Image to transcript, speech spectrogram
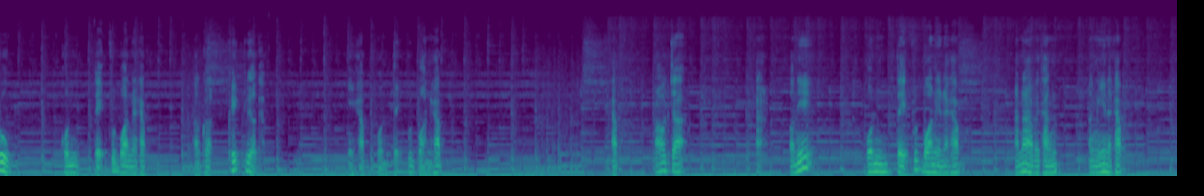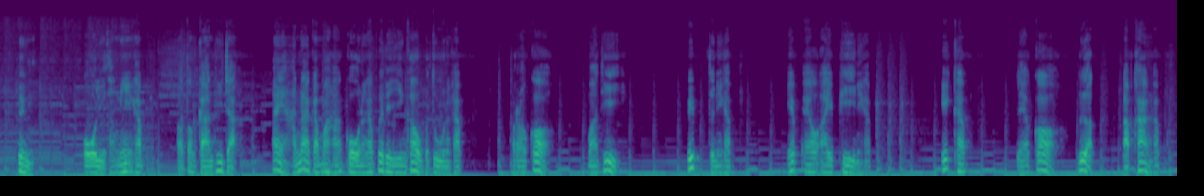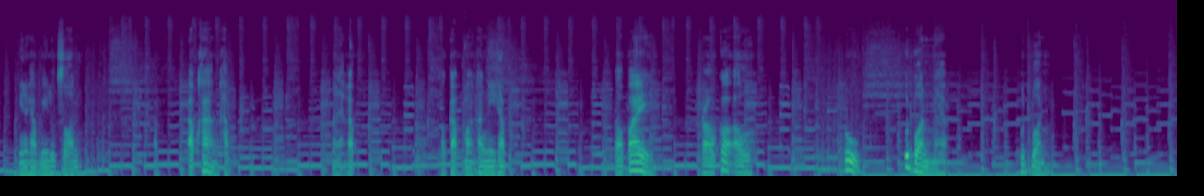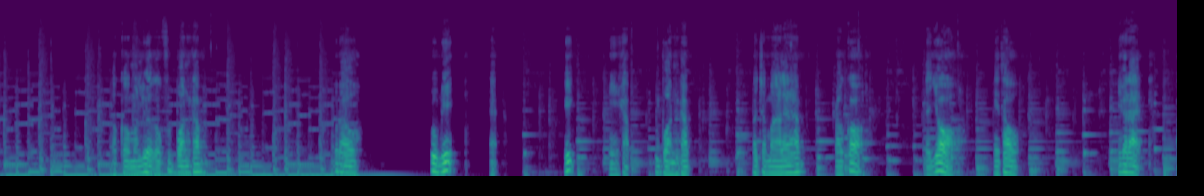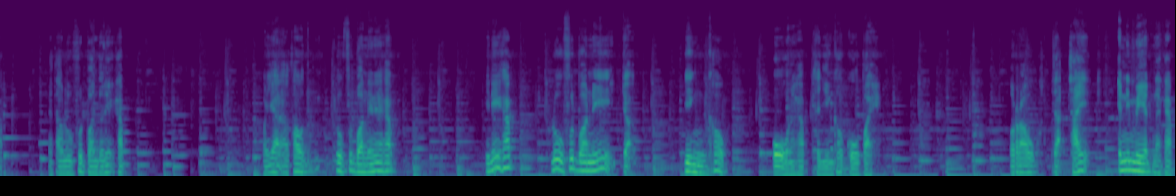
รูปคนเตะฟุตบอลนะครับ เราก็คลิกเลือกครับนี่ครับคนเตะฟุตบอลครับครับ เราจะ ตอนนี้คนเตะฟุตบอลเนี่ยนะครับหันหน้าไปทางทางนี้นะครับ ซึ่งโกอยู่ทางนี้ครับ เราต้องการที่จะให้หันหน้ากลับมาหาโกนะครับ เพื่อจะยิงเข้าประตูนะครับ เราก็มาที่ฟิปตัวนี้ครับ F L I P นี่ครับคลิกครับ แล้วก็เลือกกลับข้างครับนี่นะครับมีลูกศรกลับข้างครับ ก็กลับมาข้างนี้ครับ ต่อไปเราก็เอารูปฟุตบอลนะครับ ฟุตบอลแล้วก็มาเลือกเอาฟุตบอลครับเรารูปนี้นะคลิกนี่ครับฟุตบอลครับก็จะมาแล้วนะครับ เราก็จะย่อให้เท่า นี้ก็ได้ เท่าลูกฟุตบอลตัวนี้ครับ ขออนุญาตเอาเท่าลูกฟุตบอลนี้นะครับ ทีนี้ครับ ลูกฟุตบอลนี้จะยิงเข้าโกนะครับ จะยิงเข้าโกไป เราจะใช้ Animate นะครับ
